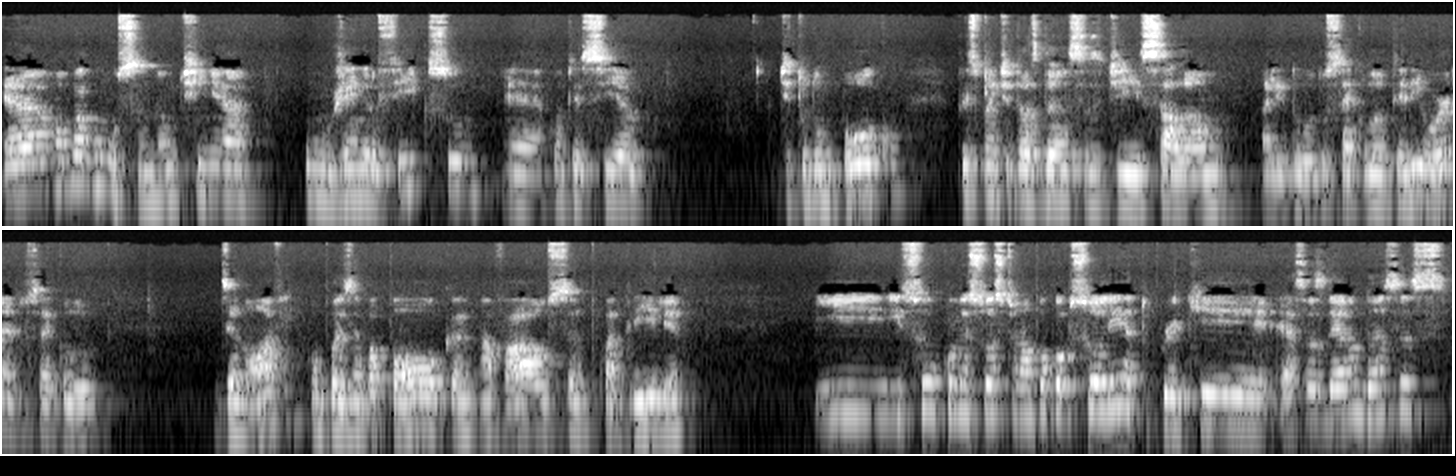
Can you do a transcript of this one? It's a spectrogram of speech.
era uma bagunça, não tinha um gênero fixo, é, acontecia de tudo um pouco, principalmente das danças de salão ali do, do século anterior, né, do século XIX, como por exemplo a polca, a valsa, quadrilha. E isso começou a se tornar um pouco obsoleto, porque essas eram danças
